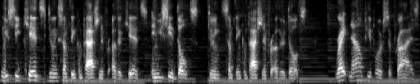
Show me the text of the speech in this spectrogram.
when you see kids doing something compassionate for other kids, and you see adults doing something compassionate for other adults, right now people are surprised.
